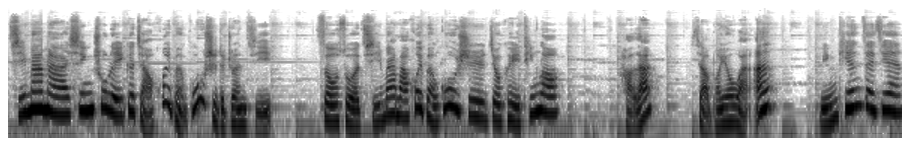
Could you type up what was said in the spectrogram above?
齐妈妈新出了一个讲绘本故事的专辑，搜索“齐妈妈绘本故事”就可以听喽。好了，小朋友晚安，明天再见。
